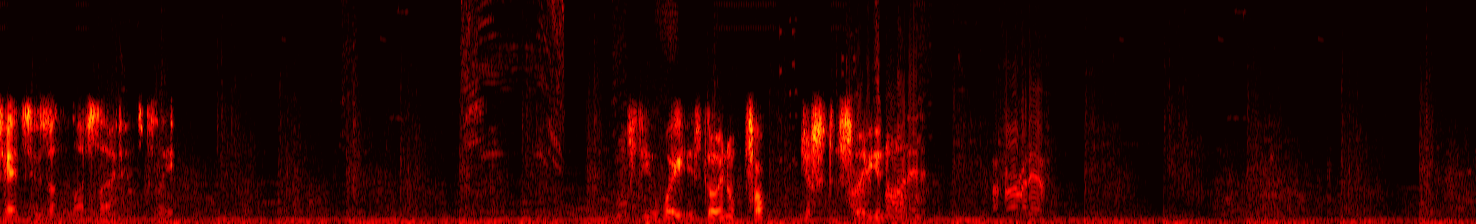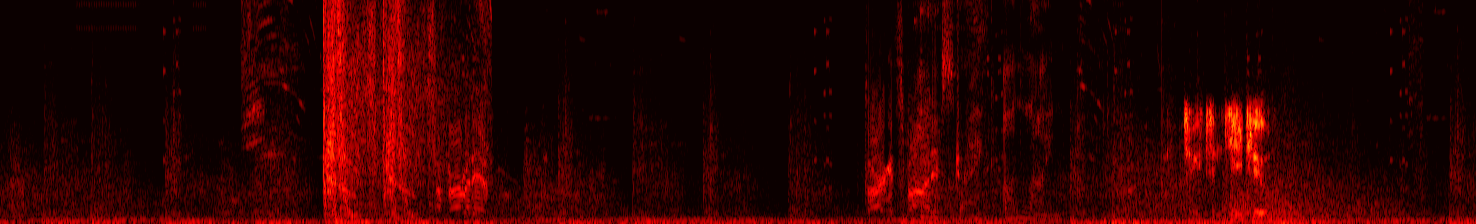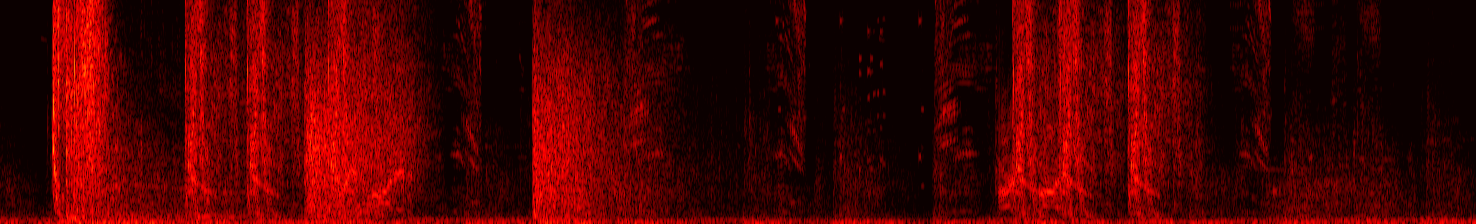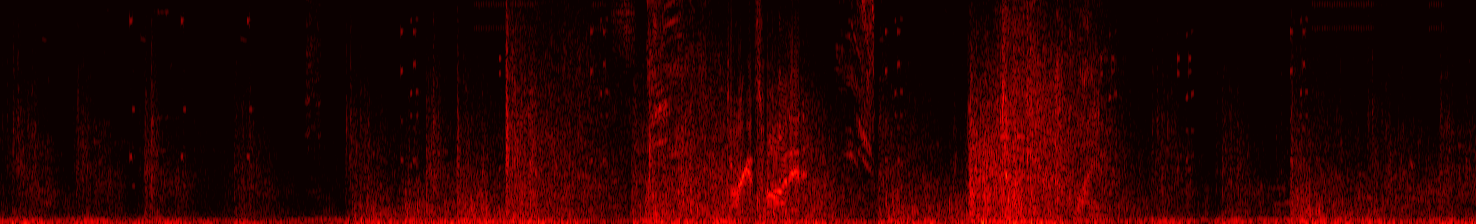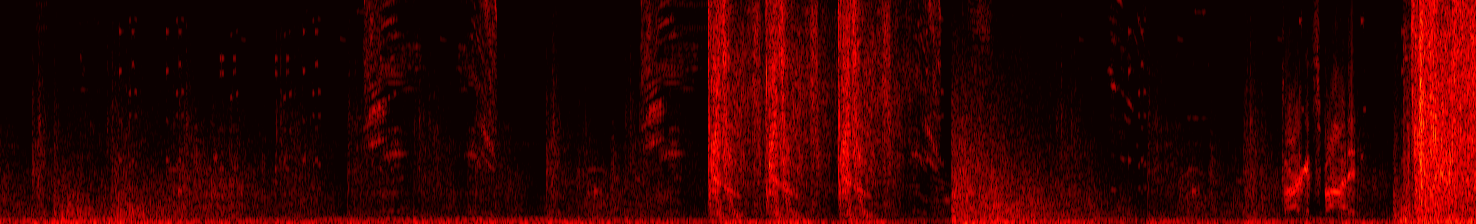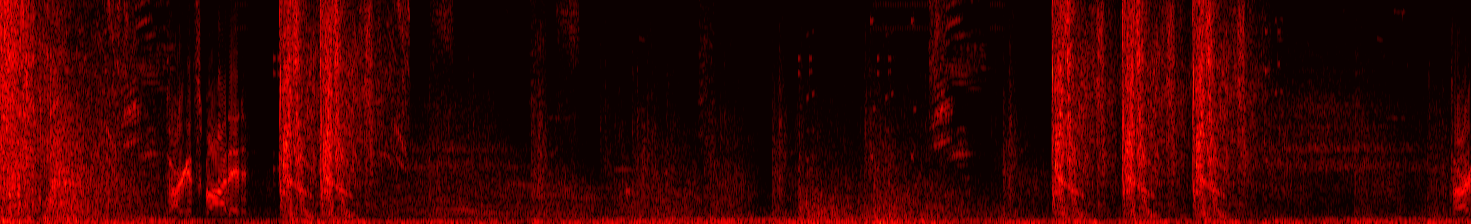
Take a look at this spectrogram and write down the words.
Tatsu's on the left side, his plate. Most of your weight is going up top, just so you know. Affirmative. Affirmative. Target spotted. Strike online. Jason G2.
